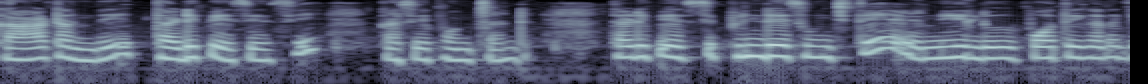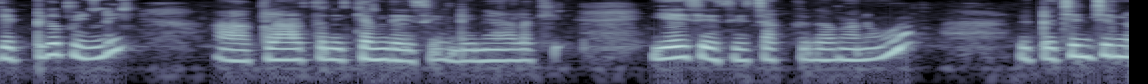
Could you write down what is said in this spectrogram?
కాటన్ది తడిపేసేసి కాసేపు ఉంచండి. తడిపేసి పిండేసి ఉంచితే నీళ్ళు పోతాయి కదా గట్టిగా పిండి ఆ క్లాత్ని కింద వేసేయండి నేలకి. వేసేసి చక్కగా మనము ఇట్ట చిన్న చిన్న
